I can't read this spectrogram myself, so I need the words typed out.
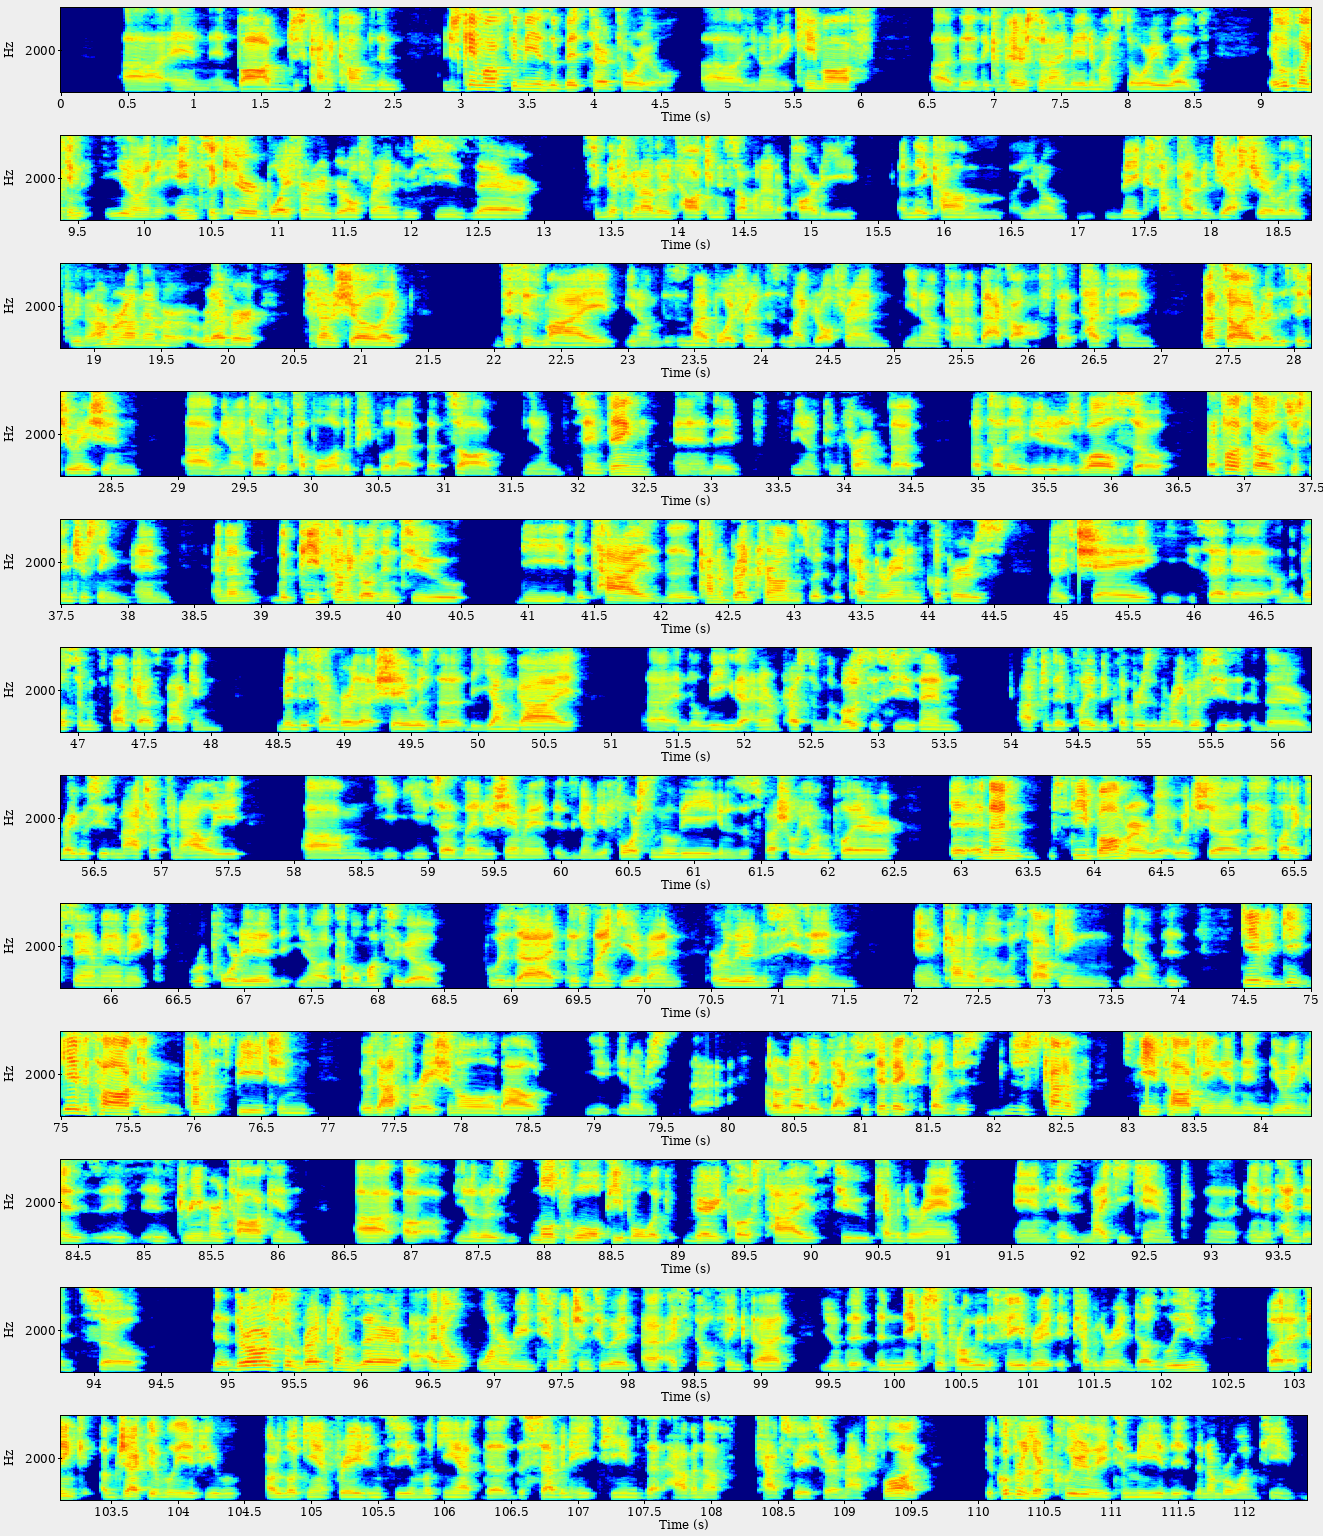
Uh, and and Bob just kind of comes and it just came off to me as a bit territorial. Uh, you know, and it came off. Uh, the the comparison I made in my story was it looked like an you know an insecure boyfriend or girlfriend who sees their significant other talking to someone at a party and they come, you know, make some type of gesture, whether it's putting their arm around them or, or whatever, to kind of show like this is my, you know, this is my boyfriend, this is my girlfriend, you know, kind of back off that type thing. That's how I read the situation. Um, you know, I talked to a couple other people that that saw, you know, the same thing, and, and they, you know, confirmed that that's how they viewed it as well. So I thought that was just interesting, and and then the piece kind of goes into the the tie, the kind of breadcrumbs with with Kevin Durant and Clippers know, he's Shai. He, said uh, on the Bill Simmons podcast back in mid December that Shai was the the young guy uh, in the league that had impressed him the most this season. After they played the Clippers in the regular season, the regular season matchup finale, um, he he said Landry Shamet is going to be a force in the league and is a special young player. And then Steve Ballmer, which uh, the Athletics Sam Amick reported, you know, a couple months ago, was at this Nike event earlier in the season and kind of was talking, you know, gave gave a talk and kind of a speech, and it was aspirational about you, you know just uh, I don't know the exact specifics, but just just kind of Steve talking and, and doing his his his dreamer talk and uh, uh, you know there's multiple people with very close ties to Kevin Durant and his Nike camp uh, in attendance. So th- there are some breadcrumbs there. I don't want to read too much into it. I, I still think that you know the the Knicks are probably the favorite if Kevin Durant does leave. But I think objectively, if you are looking at free agency and looking at the the seven eight teams that have enough cap space for a max slot, the Clippers are clearly to me the, the number one team.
